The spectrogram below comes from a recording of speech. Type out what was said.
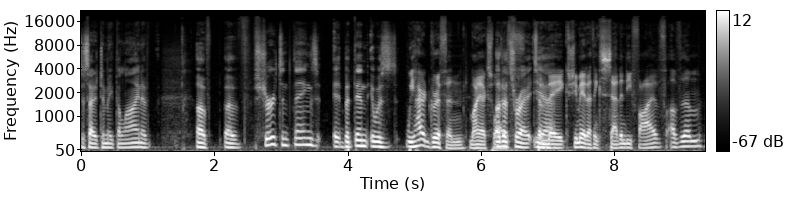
decided to make the line of of of shirts and things. It, but then it was We hired Griffon, my ex-wife. Oh, that's right, To yeah. make, she made I think seventy-five of them.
